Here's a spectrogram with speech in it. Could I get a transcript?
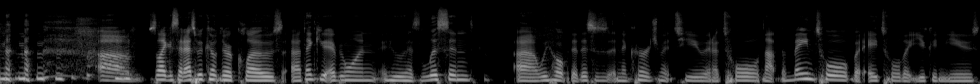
um, so, like I said, as we come to a close, uh, thank you everyone who has listened. Uh, we hope that this is an encouragement to you and a tool, not the main tool, but a tool that you can use.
